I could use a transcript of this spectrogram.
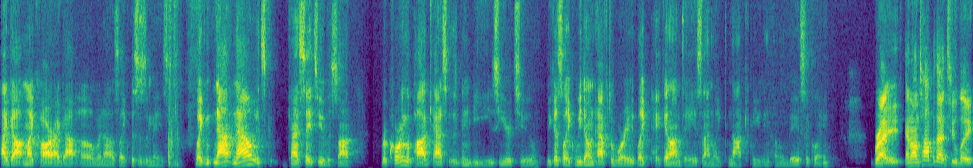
I got in my car, I got home, and I was like, "This is amazing." Like now, now it's can I say to too, Vasant, recording the podcast is going to be easier too because like we don't have to worry like pick it on days I'm like not commuting home basically. Right. And on top of that too, like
